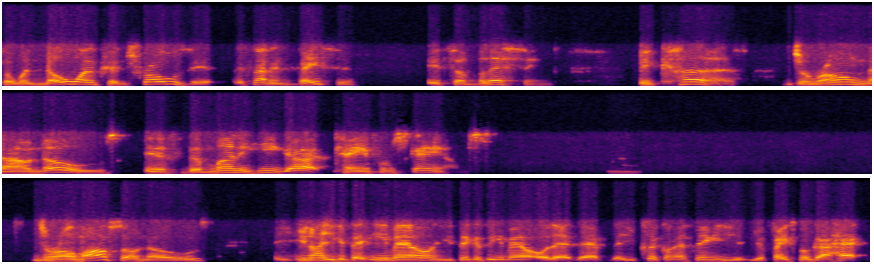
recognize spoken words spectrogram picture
So when no one controls it, it's not invasive, it's a blessing because Jerome now knows if the money he got came from scams. Mm. Jerome also knows you know how you get that email and you think it's email or that that, that you click on that thing and you, your Facebook got hacked?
